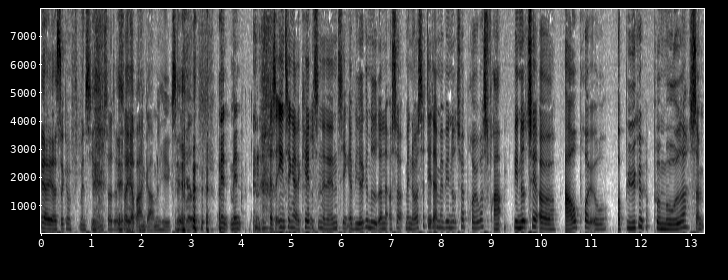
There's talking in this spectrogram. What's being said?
ja, ja, så kan man sige, jamen, så, er det, så er jeg bare en gammel heks. Eller hvad. Men, men altså, en ting er erkendelsen, en anden ting er virkemidlerne, og så, men også det der med, at vi er nødt til at prøve os frem. Vi er nødt til at afprøve at bygge på måder, som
